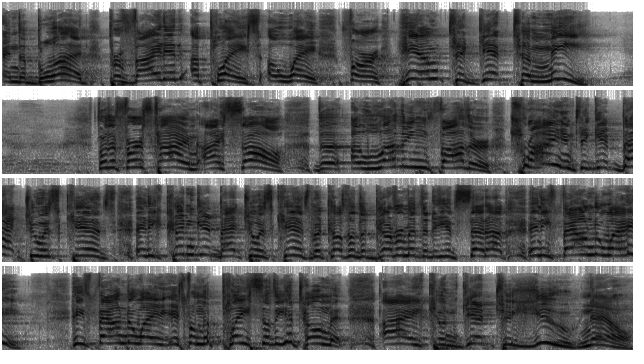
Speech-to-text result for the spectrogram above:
And the blood provided a place, a way for him to get to me. For the first time, I saw the, a loving father trying to get back to his kids, and he couldn't get back to his kids because of the government that he had set up, and he found a way. He found a way. It's from the place of the atonement. I can get to you now.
